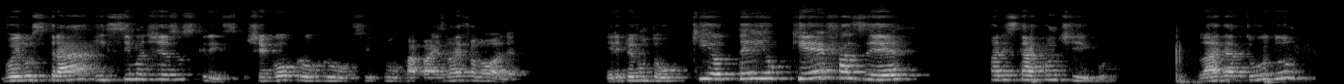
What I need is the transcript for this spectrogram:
Vou ilustrar em cima de Jesus Cristo. Chegou para o rapaz lá e falou: Olha, ele perguntou: O que eu tenho que fazer para estar contigo? Larga tudo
